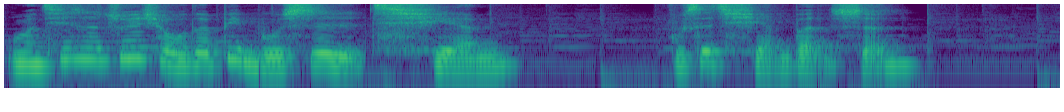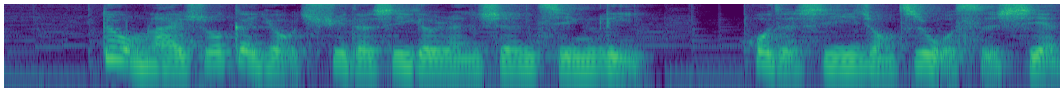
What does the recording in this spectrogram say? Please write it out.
我们其实追求的并不是钱。不是钱本身，对我们来说更有趣的是一个人生经历，或者是一种自我实现，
